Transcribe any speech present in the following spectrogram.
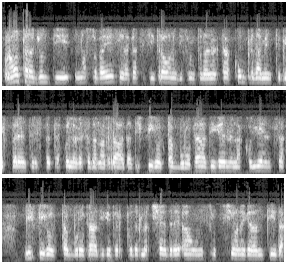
Una volta raggiunti il nostro paese i ragazzi si trovano di fronte a una realtà completamente differente rispetto a quella che è stata narrata, difficoltà burocratiche nell'accoglienza, difficoltà burocratiche per poter accedere a un'istruzione garantita,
